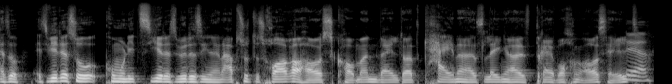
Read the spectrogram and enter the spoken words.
also es wird ja so kommuniziert, als würde es in ein absolutes Horrorhaus kommen, weil dort keiner es länger als drei Wochen aushält. Ja.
